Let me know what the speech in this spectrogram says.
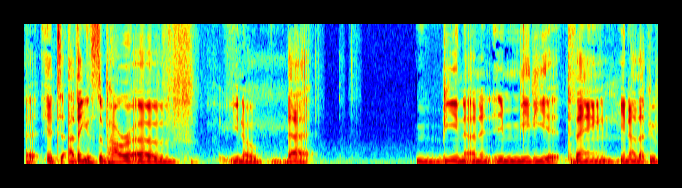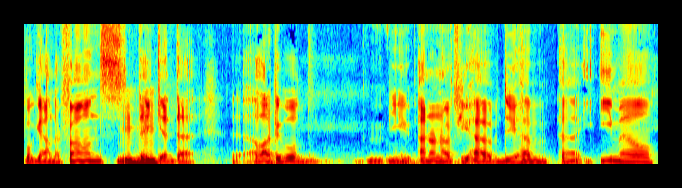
it's I think it's the power of you know that being an immediate thing. You know that people get on their phones, they get that. A lot of people, you, I don't know if you have. Do you have uh, email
